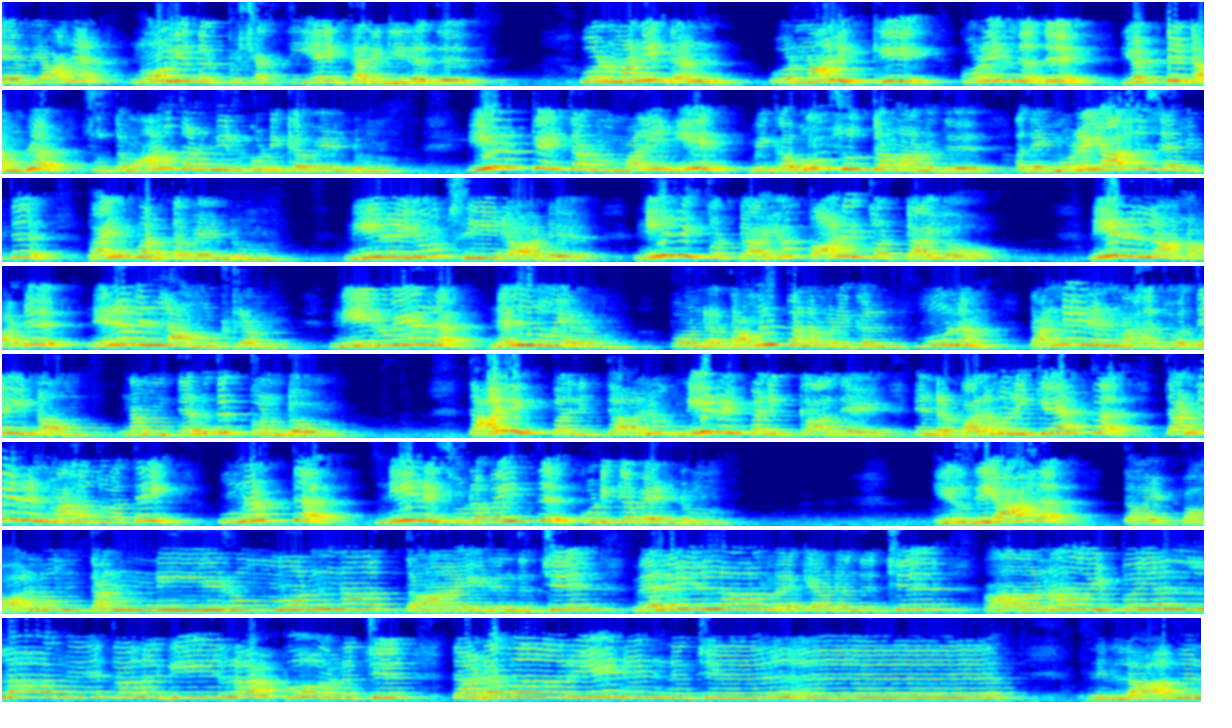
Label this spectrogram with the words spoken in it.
தேவையான நோய் எதிர்ப்பு சக்தியை தருகிறது. ஒரு மனிதன் ஒரு நாளைக்கு குறைந்தது எட்டு டம்ளர் சுத்தமான தண்ணீர் குடிக்க வேண்டும். இயற்கை தரும் மழை நீர் மிகவும் சுத்தமானது. அதை முறையாக சேமித்து பயன்படுத்த வேண்டும். நீரையும் சீராடு. நீர் பழமொழிக்கேற்ப தண்ணீரின் மகத்துவத்தை உணர்த்த நீரை சுட வைத்து குடிக்க வேண்டும். இறுதியாக தாய்ப்பாலும் தண்ணீரும் ஒன்னா தாய் இருந்துச்சு விலையில்லாம கிடந்துச்சு ஆனா இப்ப எல்லாமே தலகீழ போனுச்சு தடமாறி நின்னுச்சு. நில்லாவில்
